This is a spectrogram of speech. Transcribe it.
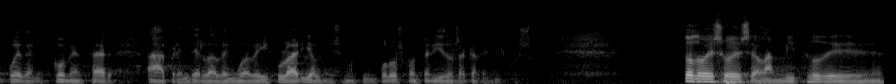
puedan comenzar a aprender la lengua vehicular y al mismo tiempo los contenidos académicos. Todo eso es el ámbito de,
